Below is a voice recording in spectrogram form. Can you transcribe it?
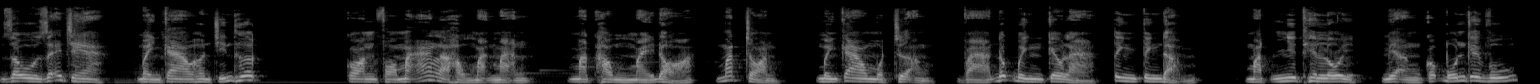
râu rễ chè mảnh cao hơn chín thước. Còn phò mã là hồng mạn mạn, mặt hồng mày đỏ, mắt tròn mình cao một trượng và đốc binh kêu là tinh tinh đẩm. Mặt như thiên lôi, miệng có bốn cái vú,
